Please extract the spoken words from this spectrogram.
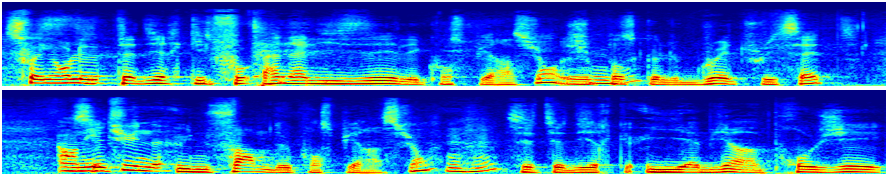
soyons-le. C'est-à-dire qu'il faut analyser les conspirations. Je pense que le Great Reset, En est une. une forme de conspiration. Mhm. C'est-à-dire qu'il y a bien un projet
